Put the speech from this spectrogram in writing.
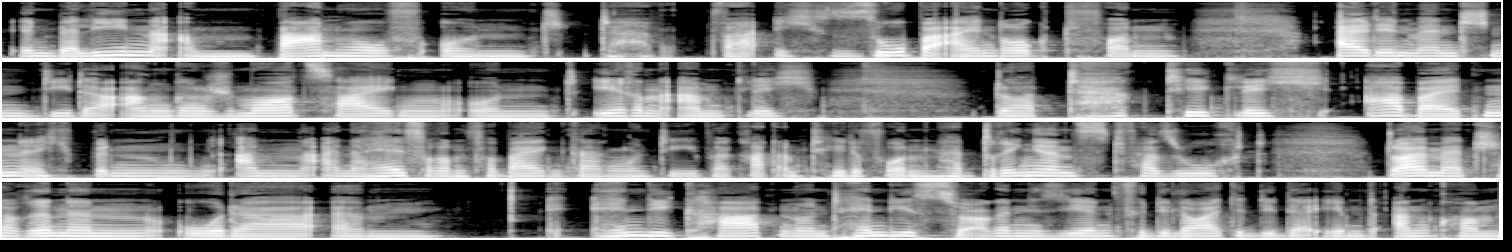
in Berlin am Bahnhof und da war ich so beeindruckt von all den Menschen, die da Engagement zeigen und ehrenamtlich dort tagtäglich arbeiten. Ich bin an einer Helferin vorbeigegangen und die war gerade am Telefon und hat dringendst versucht, Dolmetscherinnen oder ähm, Handykarten und Handys zu organisieren für die Leute, die da eben ankommen.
